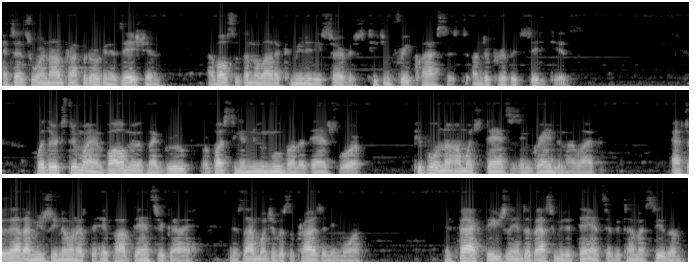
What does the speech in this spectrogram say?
And since we're a nonprofit organization, I've also done a lot of community service, teaching free classes to underprivileged city kids. Whether it's through my involvement with my group or busting a new move on the dance floor, people will know how much dance is ingrained in my life. After that, I'm usually known as the hip hop dancer guy, and it's not much of a surprise anymore. In fact, they usually end up asking me to dance every time I see them.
